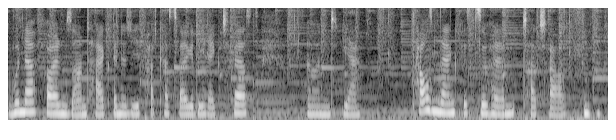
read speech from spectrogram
wundervollen Sonntag, wenn du die Podcast-Folge direkt hörst. Und ja, tausend Dank fürs Zuhören. Ciao, ciao.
